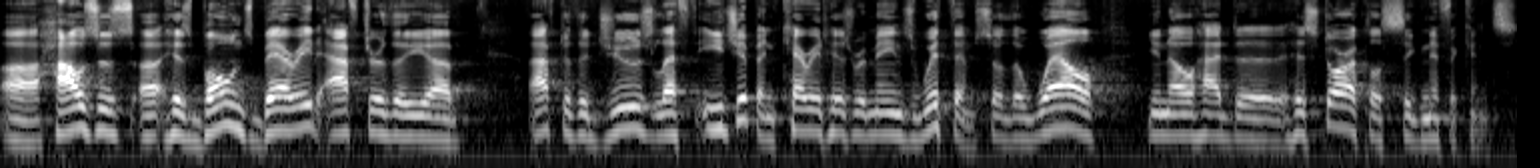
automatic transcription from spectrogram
uh, houses, uh, his bones buried after the, uh, after the Jews left Egypt and carried his remains with them. So the well you know, had uh, historical significance.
